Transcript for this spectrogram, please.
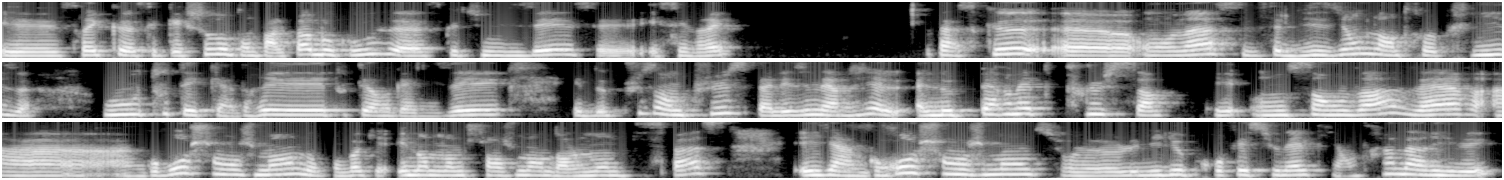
Et c'est vrai que c'est quelque chose dont on parle pas beaucoup, euh, ce que tu me disais, et c'est vrai, parce que euh, on a cette vision de l'entreprise où tout est cadré, tout est organisé, et de plus en plus, bah, les énergies, elles, elles, ne permettent plus ça. Et on s'en va vers un, un, gros changement. Donc, on voit qu'il y a énormément de changements dans le monde qui se passe, et il y a un gros changement sur le, le milieu professionnel qui est en train d'arriver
